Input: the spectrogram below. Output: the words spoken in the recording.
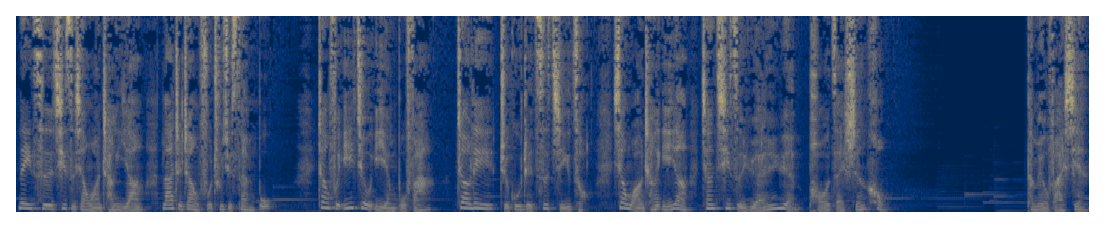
那一次妻子像往常一样拉着丈夫出去散步，丈夫依旧一言不发，照例只顾着自己走，像往常一样将妻子远远抛在身后。他没有发现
